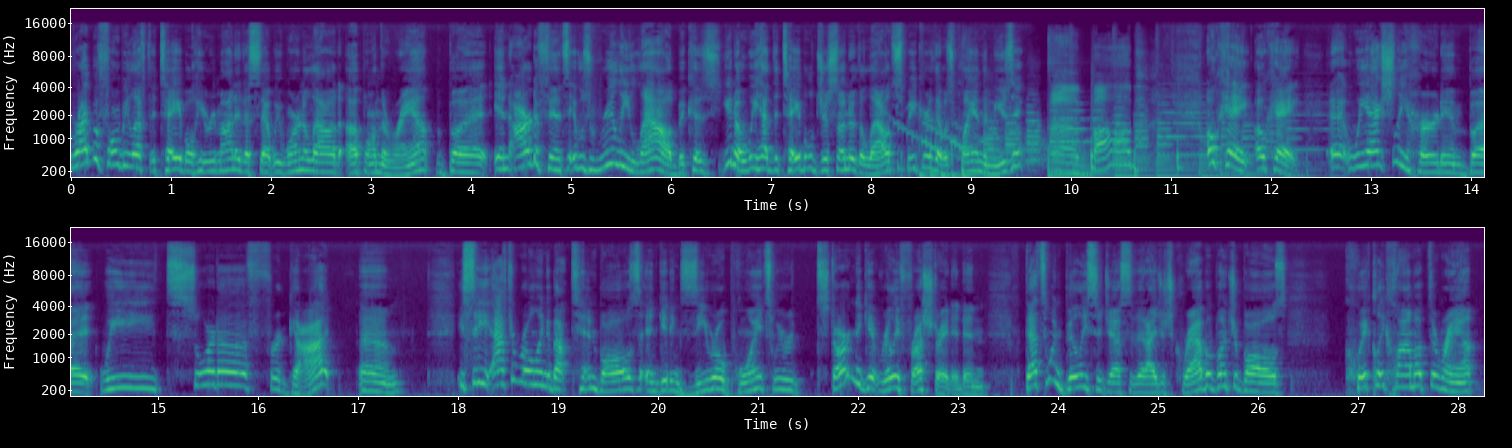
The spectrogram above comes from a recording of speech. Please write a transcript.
right before we left the table, he reminded us that we weren't allowed up on the ramp. But in our defense, it was really loud because, you know, we had the table just under the loudspeaker that was playing the music. Uh, Bob? Okay, okay. Uh, we actually heard him, but we sort of forgot. Um, you see, after rolling about 10 balls and getting zero points, we were starting to get really frustrated. And that's when Billy suggested that I just grab a bunch of balls, quickly climb up the ramp,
